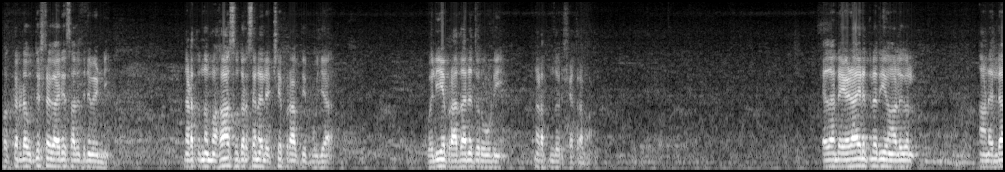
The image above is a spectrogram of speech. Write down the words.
ഭക്തരുടെ ഉദ്ദിഷ്ടകാര്യ സാധ്യത്തിന് വേണ്ടി നടത്തുന്ന മഹാസുദർശന ലക്ഷ്യപ്രാപ്തി പൂജ വലിയ പ്രാധാന്യത്തോടുകൂടി നടത്തുന്ന ഒരു ക്ഷേത്രമാണ്. ഏതാണ്ട് ഏഴായിരത്തിലധികം ആളുകൾ ആണ് എല്ലാ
